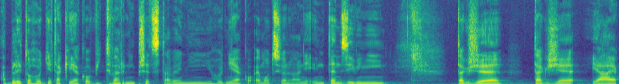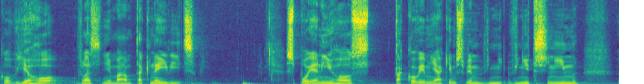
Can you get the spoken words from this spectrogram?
A byly to hodně taky jako výtvarné představení, hodně jako emocionálně intenzivní. Takže, takže já jako v jeho vlastně mám tak nejvíc spojenýho s takovým nějakým svým vnitřním eh,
